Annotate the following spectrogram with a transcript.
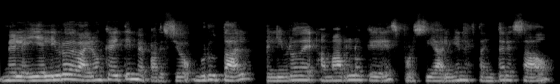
me leí el libro de Byron Katie y me pareció brutal, el libro de Amar lo que es, por si alguien está interesado.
